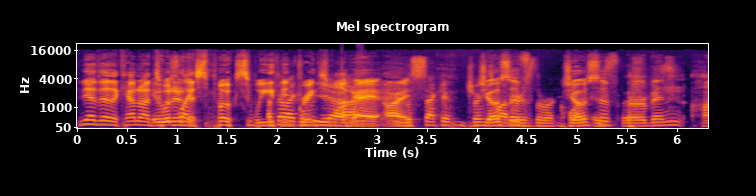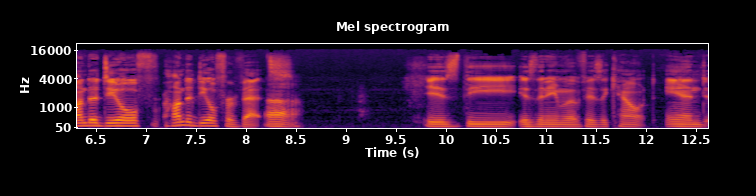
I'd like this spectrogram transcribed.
You know the account on Twitter like- that smokes weed feel and like, drinks yeah, water. Okay, all right. The second drink water Joseph is the requi- Joseph is the- Urban Honda deal f- Honda deal for vets Ah. is the is the name of his account, and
